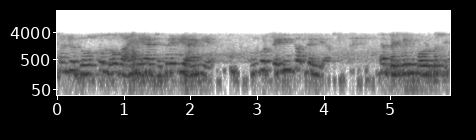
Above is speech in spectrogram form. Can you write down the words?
Sir जो 200 लोग आएँगे या जितने भी आएँगे उनको ट्रेनिंग कब देंगे आप So between four to six,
